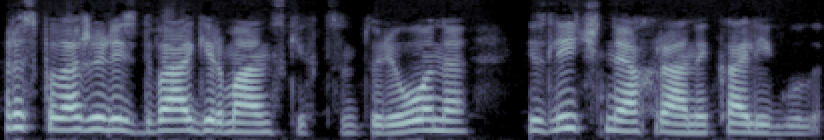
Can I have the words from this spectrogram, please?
расположились два германских центуриона из личной охраны Калигулы.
